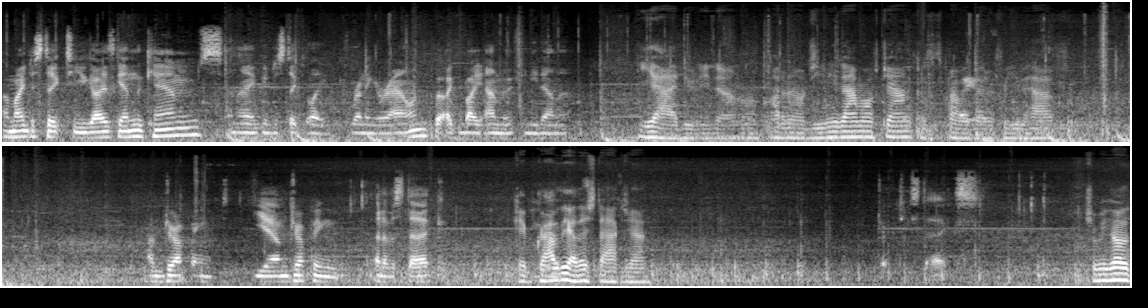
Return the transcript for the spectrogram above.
I might just stick to you guys getting the cams, and then I can just stick to, like running around. But I can buy you ammo if you need ammo. Yeah, I do need ammo. I don't know. Do you need ammo, John? Because it's probably better for you to have. I'm dropping. Yeah, I'm dropping another stack. Okay, grab the other stack, John. Drop two stacks. Should we go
